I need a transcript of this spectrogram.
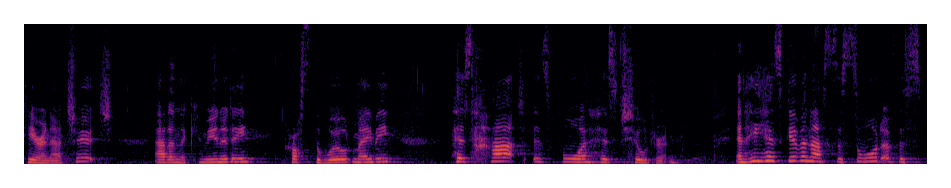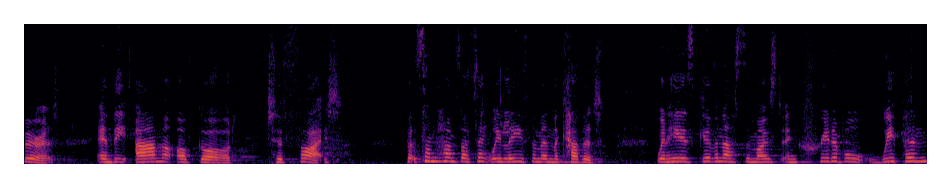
Here in our church, out in the community, across the world maybe. His heart is for his children. And he has given us the sword of the Spirit and the armour of God to fight but sometimes I think we leave them in the cupboard when He has given us the most incredible weapon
